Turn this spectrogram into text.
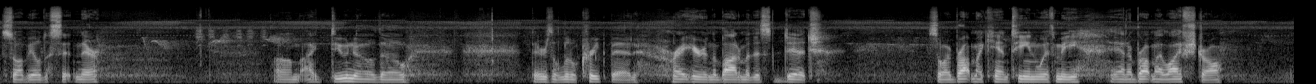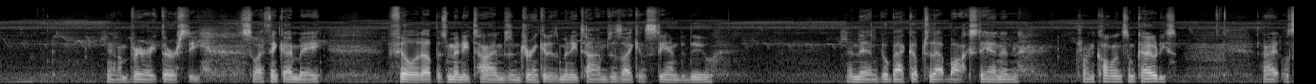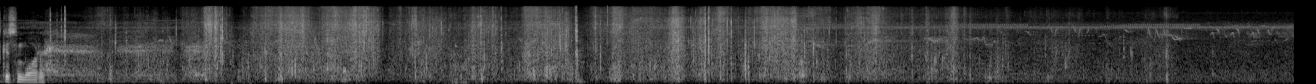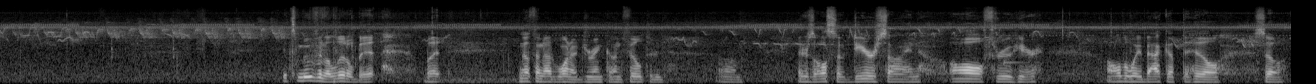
so I'll be able to sit in there. Um, I do know though there's a little creek bed right here in the bottom of this ditch so I brought my canteen with me and I brought my life straw. And I'm very thirsty, so I think I may fill it up as many times and drink it as many times as I can stand to do. And then go back up to that box stand and try to call in some coyotes. All right, let's get some water. It's moving a little bit, but nothing I'd want to drink unfiltered. Um, there's also deer sign all through here, all the way back up the hill. So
